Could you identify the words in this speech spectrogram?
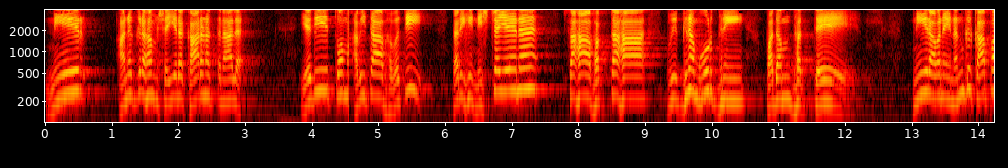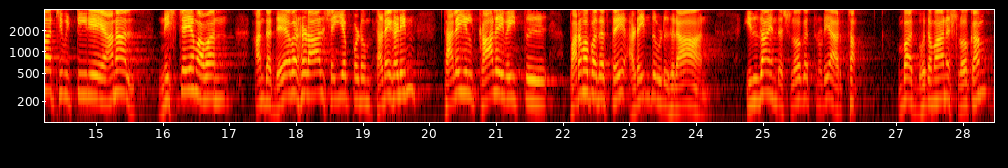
நீர் அனுகிரகம் செய்கிற காரணத்தினால எதி துவம் அவிதா பவதி தர்ஹி நிச்சயேன சஹா பக்தா விக்னமூர்த்னி பதம் தத்தே. நீர் அவனை நன்கு காப்பாற்றி விட்டீரே ஆனால் நிச்சயம் அவன் அந்த தேவர்களால் செய்யப்படும் தடைகளின் தலையில் காலை வைத்து பரமபதத்தை அடைந்து விடுகிறான். இதுதான் இந்த ஸ்லோகத்தினுடைய அர்த்தம். ரொம்ப அற்புதமான ஸ்லோகம்.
